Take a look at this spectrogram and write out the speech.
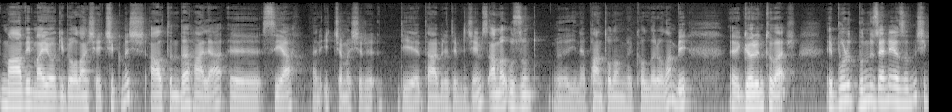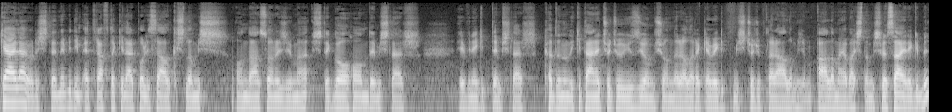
mavi mayo gibi olan şey çıkmış. Altında hala e, siyah hani iç çamaşırı diye tabir edebileceğimiz ama uzun e, yine pantolon ve kolları olan bir e, görüntü var. E, bu, bunun üzerine yazılmış hikayeler var. İşte ne bileyim etraftakiler polisi alkışlamış. Ondan sonracığıma işte go home demişler. Evine git demişler. Kadının iki tane çocuğu yüzüyormuş. Onları alarak eve gitmiş. Çocuklar ağlamış, ağlamaya başlamış vesaire gibi.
